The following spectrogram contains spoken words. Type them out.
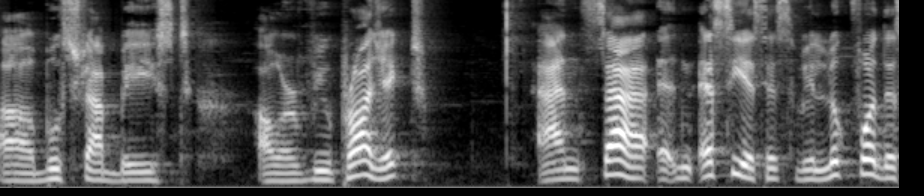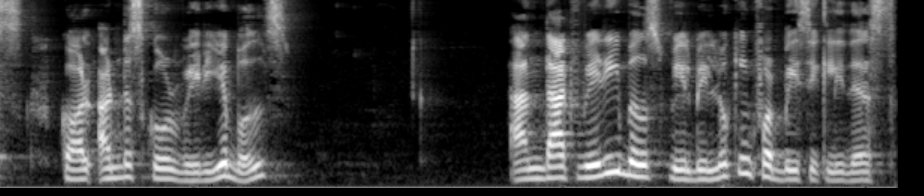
uh, bootstrap based our Vue project. And in SCSS, we'll look for this called underscore variables and that variables we'll be looking for basically this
